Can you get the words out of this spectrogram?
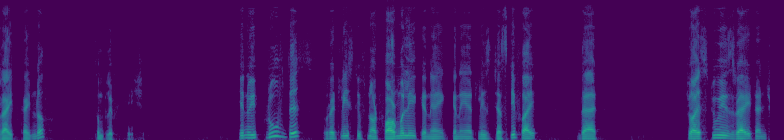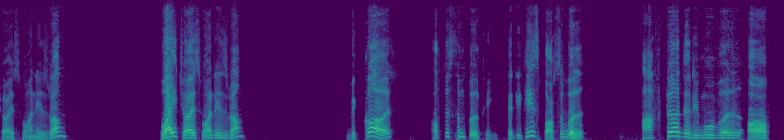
right kind of simplification. Can we prove this or at least if not formally can I can I at least justify that choice 2 is right and choice 1 is wrong. Why choice 1 is wrong? Because of the simple thing that it is possible after the removal of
